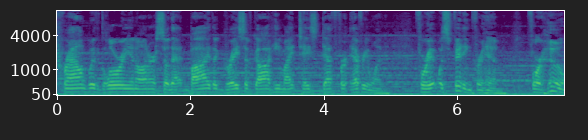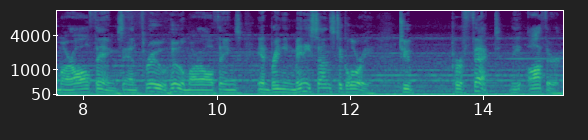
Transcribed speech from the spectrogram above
crowned with glory and honor, so that by the grace of God he might taste death for everyone. For it was fitting for him, for whom are all things, and through whom are all things, in bringing many sons to glory, to perfect the author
